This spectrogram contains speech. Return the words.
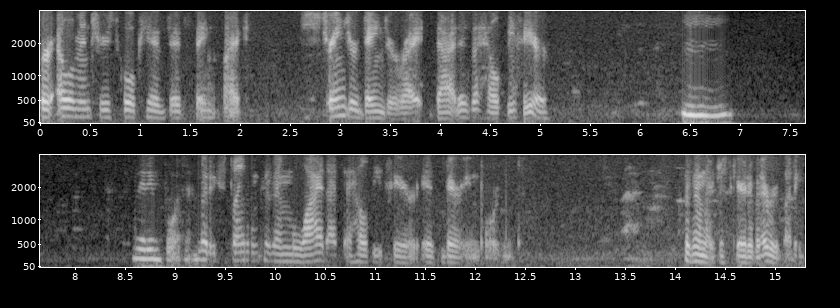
for elementary school kids, it's things like stranger danger, right? That is a healthy fear. mm-hmm. very important But explaining to them why that's a healthy fear is very important. Because then they're just scared of everybody.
